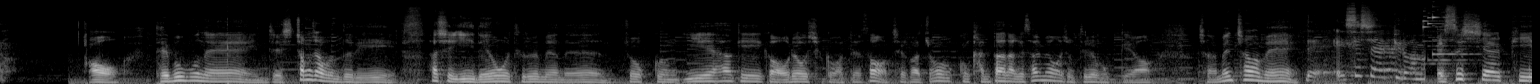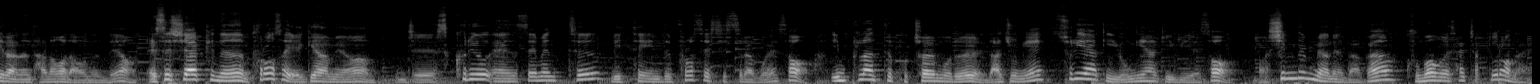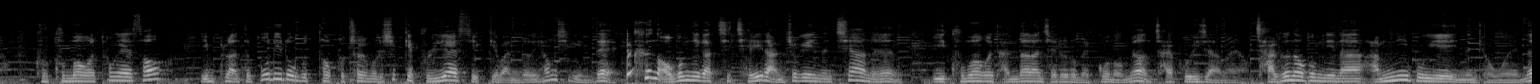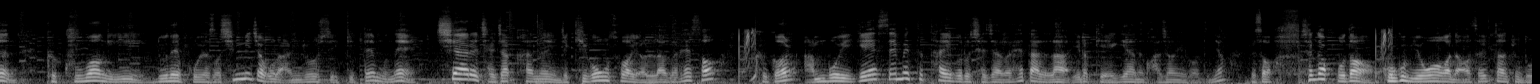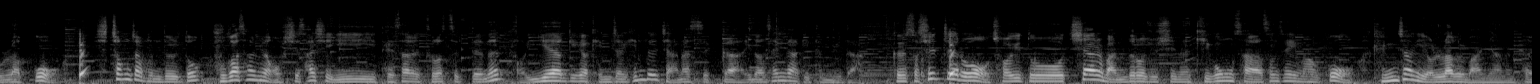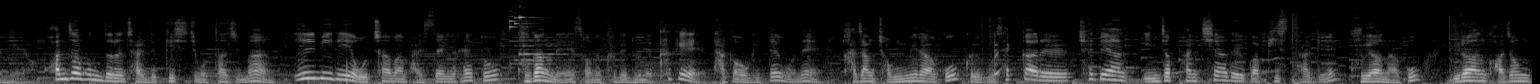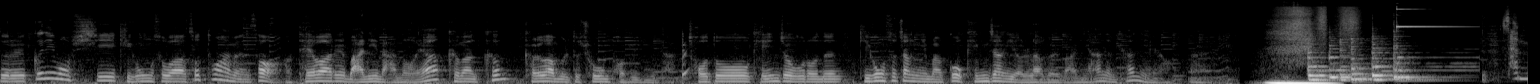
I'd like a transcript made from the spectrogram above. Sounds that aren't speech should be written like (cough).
어, 대부분의 이제 시청자분들이 사실 이 내용을 들으면은 조금 이해하기가 어려우실 것 같아서 제가 조금 간단하게 설명을 좀 드려볼게요. 자, 맨 처음에 네, SCRP로 하면 SCRP라는 단어가 나오는데요. SCRP는 풀어서 얘기하면 이제 Screw and Cement Retained Processes라고 해서 임플란트 보철물을 나중에 수리하기 용이하기 위해서 어, 씹는 면에다가 구멍을 살짝 뚫어놔요. 그 구멍을 통해서 임플란트 뿌리로부터 보철물을 쉽게 분리할 수 있게 만드는 형식인데 큰 어금니 같이 제일 안쪽에 있는 치아는 이 구멍을 단단한 재료로 메꿔 놓으면 잘 보이지 않아요. 작은 어금니나 앞니 부위에 있는 경우에는 그 구멍이 눈에 보여서 심미적으로 안 좋을 수 있기 때문에 치아를 제작하는 이제 기공소와 연락을 해서 그걸 안 보이게 세멘트 타입으로 제작을 해달라 이렇게 얘기하는 과정이거든요. 그래서 생각보다 고급 용어가 나와서 일단 좀 놀랐고 시청자분들도 부가 설명 없이 사실 이 대사를 들었을 때는 어, 이해하기가 굉장히 힘들지 않았을까 이런 생각이 듭니다. 그래서 실제로 저희도 치아를 만들어 주시는 기공사 선생님하고 굉장히 연락을 많이 하는 편이에요. 환자분들은 잘 느끼시지 못하지만 1mm의 오차만 발생을 해도 구강 내에서는 그게 눈에 크게 다가오기 때문에 가장 정밀하고 그리고 색깔을 최대한 인접한 치아들과 비슷하게 구현하고 이러한 과정들을 끊임없이 기공소와 소통하면서 대화를 많이 나눠야 그만큼 결과물도 좋은 법입니다. 저도 개인적으로는 기공소장님하고 굉장히 연락을 많이 하는 편이에요. 네.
